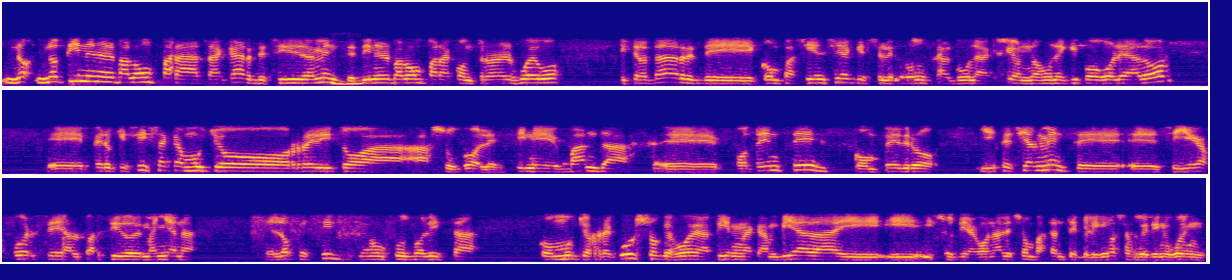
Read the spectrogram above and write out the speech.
no, no tienen el balón para atacar decididamente, tienen el balón para controlar el juego y tratar de con paciencia que se le produzca alguna acción. No es un equipo goleador, eh, pero que sí saca mucho rédito a, a sus goles. Tiene bandas eh, potentes con Pedro y especialmente eh, si llega fuerte al partido de mañana el López Cid, que es un futbolista con muchos recursos, que juega a pierna cambiada y, y- y sus diagonales son bastante peligrosas porque tiene buen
